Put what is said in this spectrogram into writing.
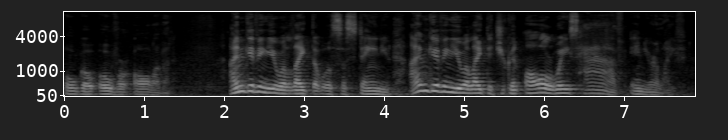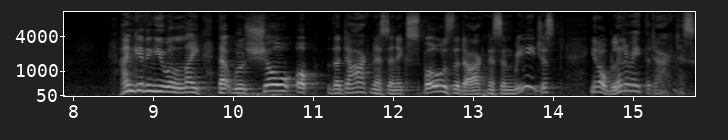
go over all of it. I'm giving you a light that will sustain you. I'm giving you a light that you can always have in your life. I'm giving you a light that will show up the darkness and expose the darkness and really just, you know, obliterate the darkness.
